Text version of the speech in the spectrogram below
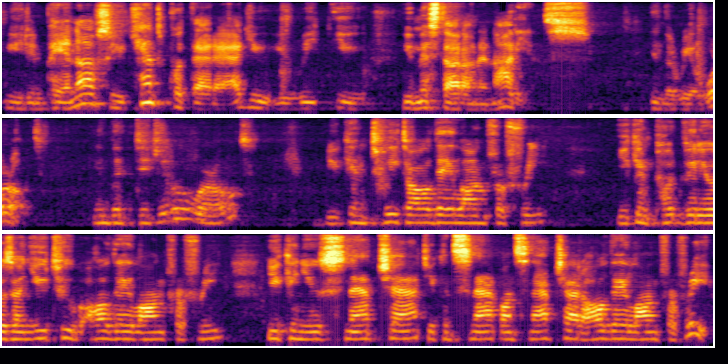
you didn't pay enough, so you can't put that ad. You you you you missed out on an audience in the real world. In the digital world, you can tweet all day long for free. You can put videos on YouTube all day long for free. You can use Snapchat. You can snap on Snapchat all day long for free.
